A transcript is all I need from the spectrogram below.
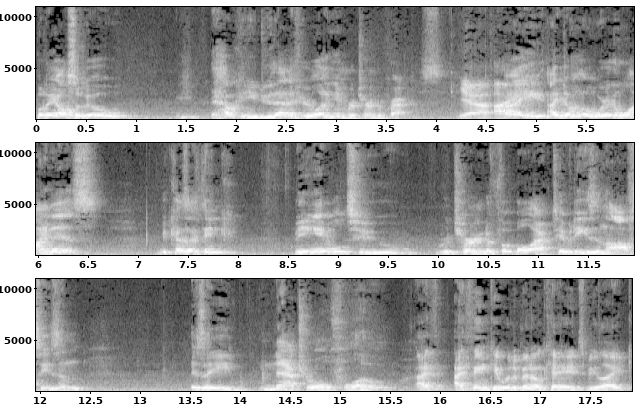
But I also go, how can you do that if you're letting him return to practice? Yeah, I, I, I don't know where the line is because I think being able to return to football activities in the off season is a natural flow. I, th- I think it would have been okay to be like,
